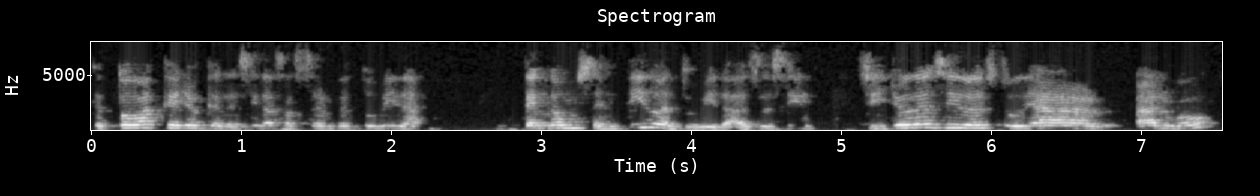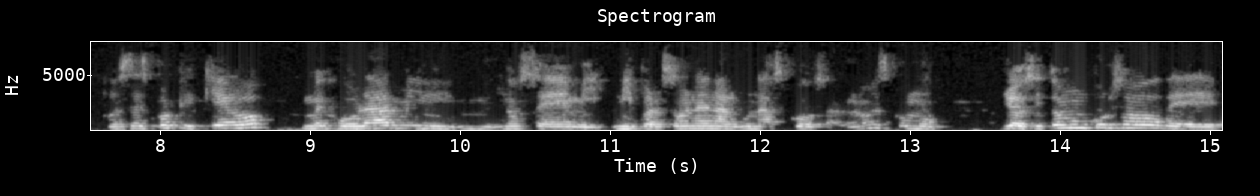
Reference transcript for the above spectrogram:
que todo aquello que decidas hacer de tu vida tenga un sentido en tu vida. Es decir, si yo decido estudiar algo, pues es porque quiero mejorar mi, no sé, mi, mi persona en algunas cosas, ¿no? Es como yo, si tomo un curso de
